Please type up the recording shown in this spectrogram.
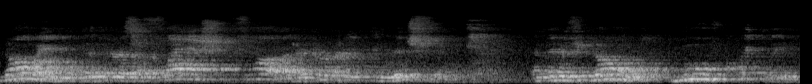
Knowing that there is a flash flood occurring in Richfield, and that if you don't move quickly,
